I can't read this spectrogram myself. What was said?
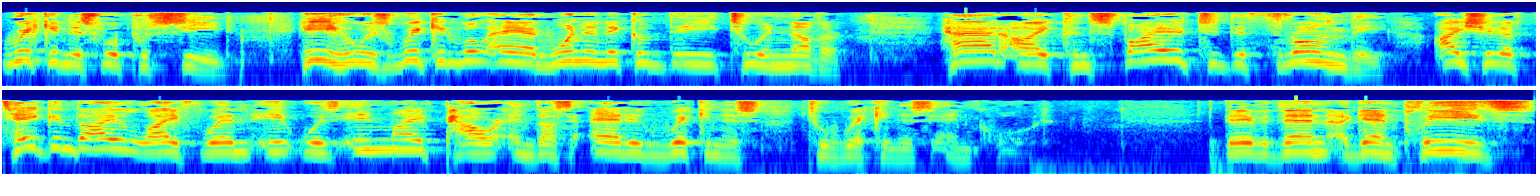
wickedness will proceed. He who is wicked will add one iniquity to another. Had I conspired to dethrone thee, I should have taken thy life when it was in my power and thus added wickedness to wickedness. End quote. David then again pleads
